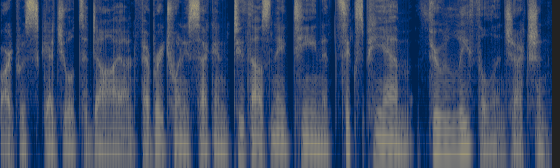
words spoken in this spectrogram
Bart was scheduled to die on February 22, 2018 at 6 p.m. through lethal injection.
